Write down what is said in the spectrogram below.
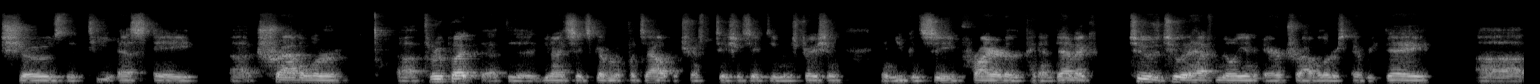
shows the TSA uh, traveler uh, throughput that the United States government puts out, the Transportation Safety Administration. And you can see prior to the pandemic, two to two and a half million air travelers every day. Uh,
